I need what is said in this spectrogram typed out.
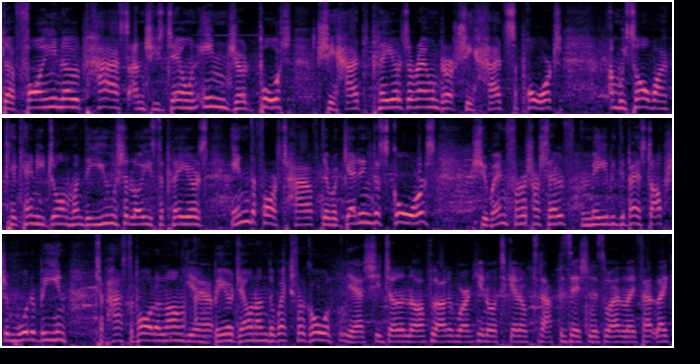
the final pass and she's down injured but she had players around her she had support and we saw what Kilkenny done when they utilised the players in the first half they were getting the scores she went for it herself maybe the best option would have been to pass the ball along Yeah. and bear down on the Wexford goal Yeah, she'd done an awful lot of work, you know, to get up to that position as well. And I felt like,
